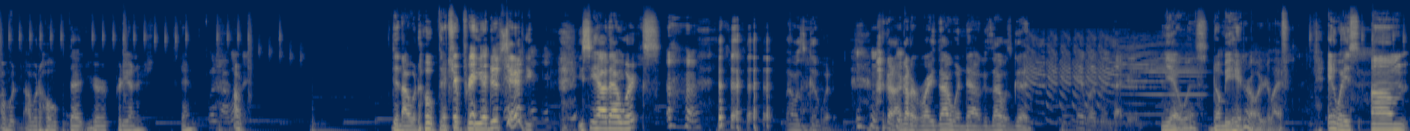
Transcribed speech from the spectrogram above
I would I would hope that you're pretty understanding. What if I wasn't? Then I would hope that you're pretty understanding. You see how that works? Uh-huh. that was a good one. I gotta I gotta write that one down because that was good. It wasn't that good. Yeah, it was. Don't be a hater all your life. Anyways, um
